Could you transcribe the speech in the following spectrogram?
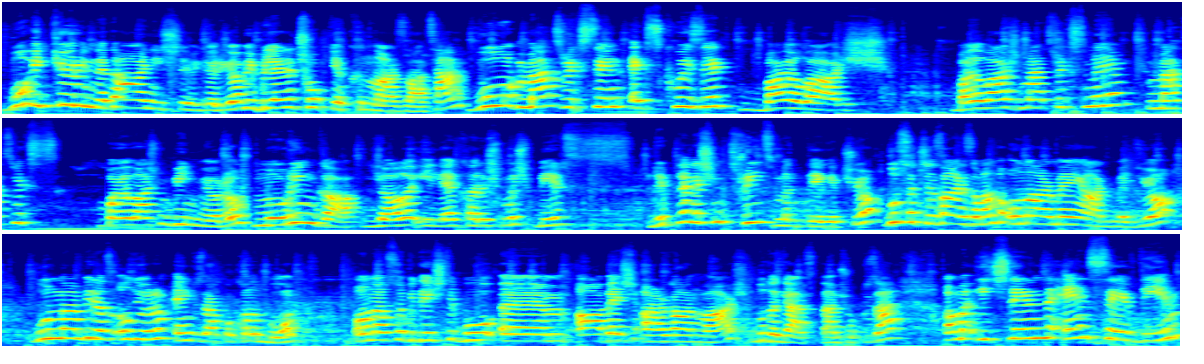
Bu iki ürünle de aynı işlevi görüyor. Birbirlerine çok yakınlar zaten. Bu Matrix'in Exquisite Biolage Biolage Matrix mi? Matrix Biolage mı bilmiyorum. Moringa yağı ile karışmış bir Replenishing Treatment diye geçiyor. Bu saçınızı aynı zamanda onarmaya yardım ediyor. Bundan biraz alıyorum. En güzel kokanı bu. Ondan sonra bir de işte bu em, A5 argan var. Bu da gerçekten çok güzel. Ama içlerinde en sevdiğim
